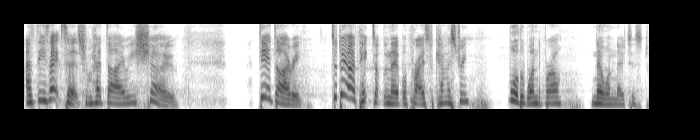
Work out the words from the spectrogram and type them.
As these excerpts from her diary show. Dear diary, today I picked up the Nobel Prize for Chemistry. Wore the Wonder Bra. No one noticed.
